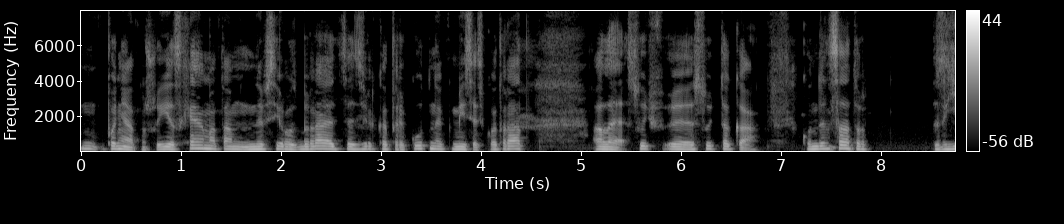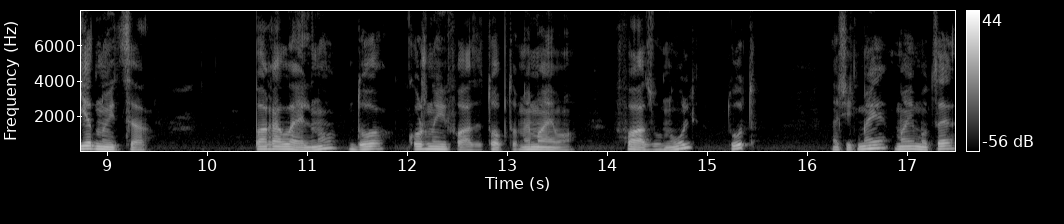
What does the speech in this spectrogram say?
Ну, понятно, що є схема, там не всі розбираються, зірка трикутник, місяць квадрат. Але суть, е, суть така: конденсатор з'єднується паралельно до кожної фази. Тобто ми маємо фазу 0 тут. Значить, ми маємо це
